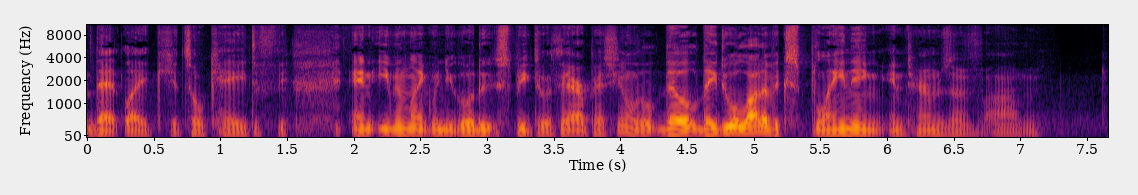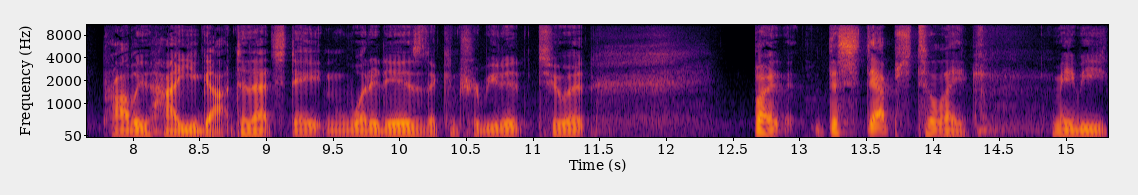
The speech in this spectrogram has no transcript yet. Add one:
that like it's okay to feel and even like when you go to speak to a therapist you know they'll they do a lot of explaining in terms of um, probably how you got to that state and what it is that contributed to it but the steps to like maybe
